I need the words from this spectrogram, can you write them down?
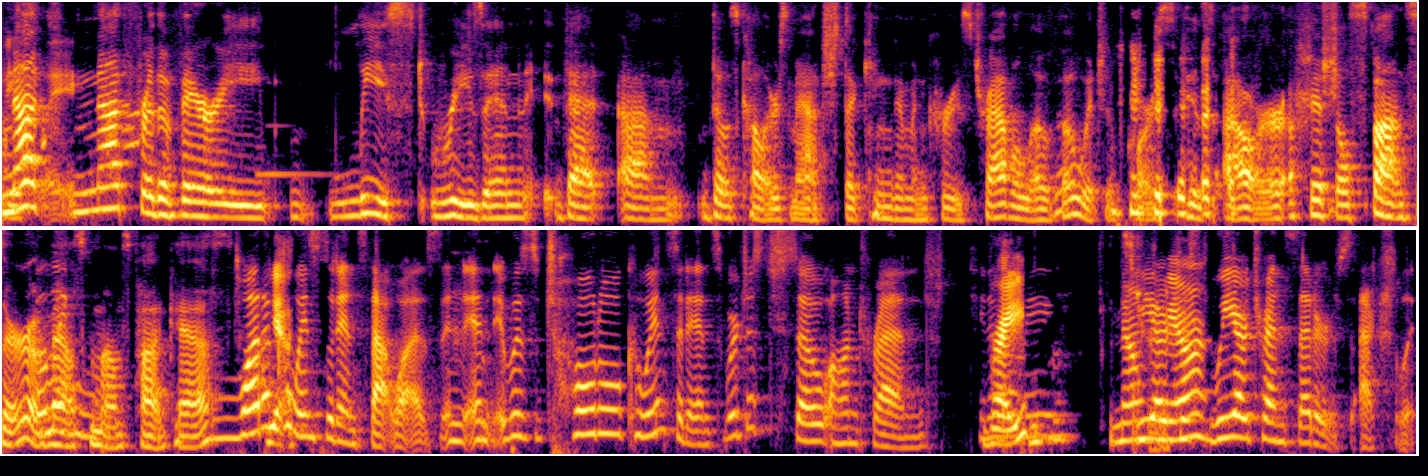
Not Obviously. not for the very least reason that um, those colors match the Kingdom and Cruise Travel logo, which of course is our official sponsor of But, like, Mouse Moms podcast. what a Yes. coincidence that was. And and it was a total coincidence. We're just so on trend. You know what I Right? mean? No, we we are are. just we are trendsetters, actually.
